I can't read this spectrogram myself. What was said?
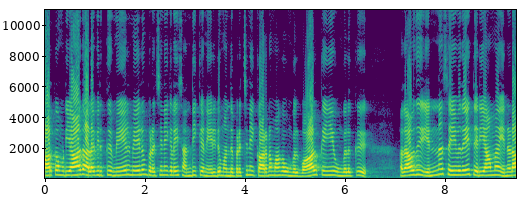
பார்க்க முடியாத அளவிற்கு மேல் மேலும் பிரச்சனைகளை சந்திக்க நேரிடும். அந்த பிரச்சனை காரணமாக உங்கள் வாழ்க்கையே உங்களுக்கு அதாவது என்ன செய்வதே தெரியாமல் என்னடா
